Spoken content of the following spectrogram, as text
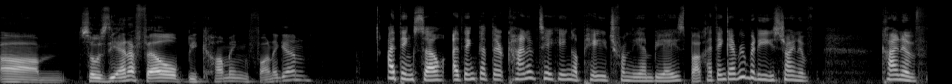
Um, so is the NFL becoming fun again? I think so. I think that they're kind of taking a page from the NBA's book. I think everybody's trying to kind of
